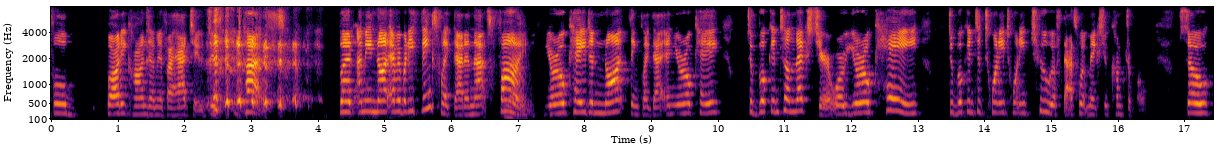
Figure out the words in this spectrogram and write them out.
full body condom if i had to just because. But i mean not everybody thinks like that and that's fine. You're okay to not think like that and you're okay to book until next year or you're okay to book into 2022 if that's what makes you comfortable. So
